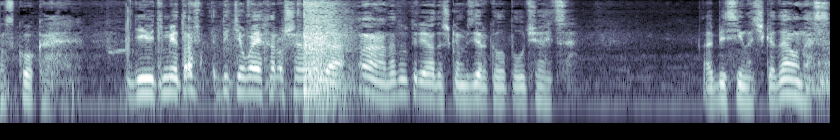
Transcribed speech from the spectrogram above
скважина сколько? 9 метров, питьевая хорошая вода. А, да тут рядышком зеркало получается. Абиссиночка, да, у нас?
